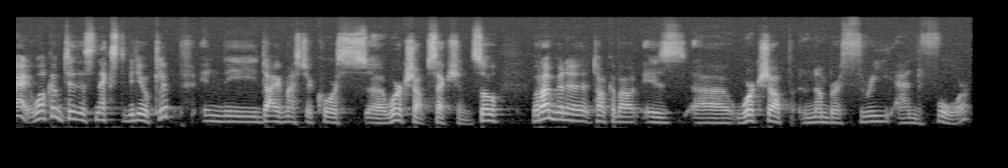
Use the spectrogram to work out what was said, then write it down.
All right, welcome to this next video clip in the Dive Master course uh, workshop section. So what I'm going to talk about is uh, workshop number three and four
